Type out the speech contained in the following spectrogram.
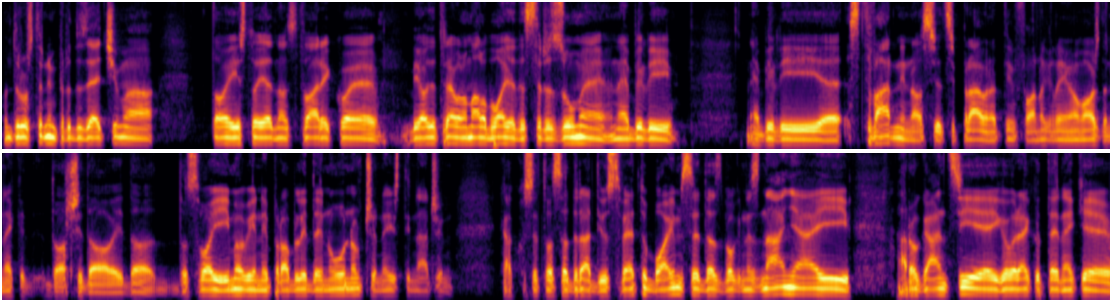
u društvenim preduzećima, to je isto jedna od stvari koje bi ovde trebalo malo bolje da se razume, ne bili ne bili e, stvarni nosioci prava na tim fonogramima možda nekad došli do, ovaj, do, do svoje imovine i probali da je unovče na isti način kako se to sad radi u svetu. Bojim se da zbog neznanja i arogancije i kako rekao te neke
